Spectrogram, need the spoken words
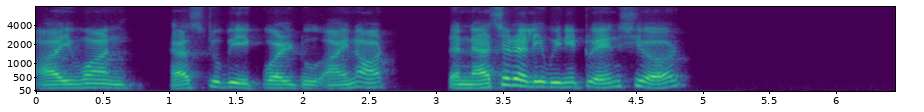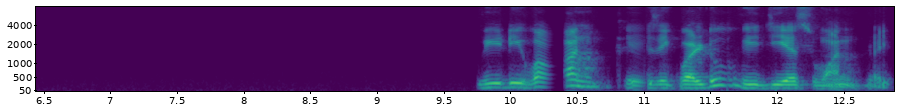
I1 has to be equal to I0, then naturally we need to ensure VD1 is equal to VGS1, right?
